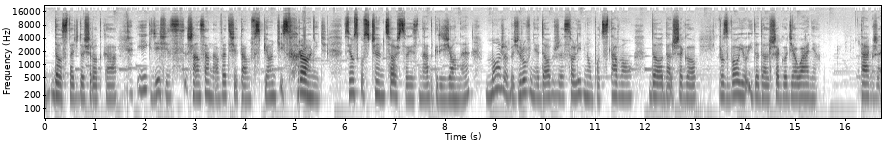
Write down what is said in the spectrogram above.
dostać do środka i gdzieś jest szansa nawet się tam wspiąć i schronić. W związku z czym coś, co jest nadgryzione, może być równie dobrze solidną podstawą do dalszego rozwoju i do dalszego działania. Także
